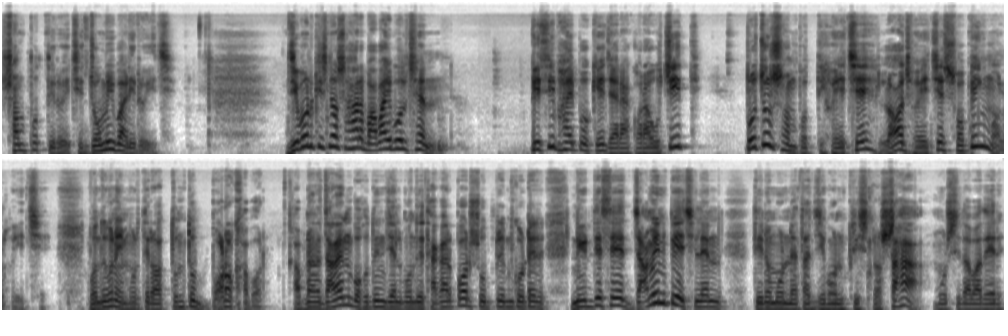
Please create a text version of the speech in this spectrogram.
সম্পত্তি রয়েছে, জমি বাড়ি রয়েছে। জীবনকৃষ্ণ সাহার বাবাই বলছেন, পিসি ভাইপোকে যারা করা উচিত। প্রচুর সম্পত্তি হয়েছে, লজ হয়েছে, শপিং মল হয়েছে। বন্ধুগণ, এই মুহূর্তের অত্যন্ত বড় খবর। আপনারা জানেন, বহুদিন জেলবন্দি থাকার পর সুপ্রিম কোর্টের নির্দেশে জামিন পেয়েছিলেন তৃণমূল নেতা জীবন কৃষ্ণ সাহা, মুর্শিদাবাদের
